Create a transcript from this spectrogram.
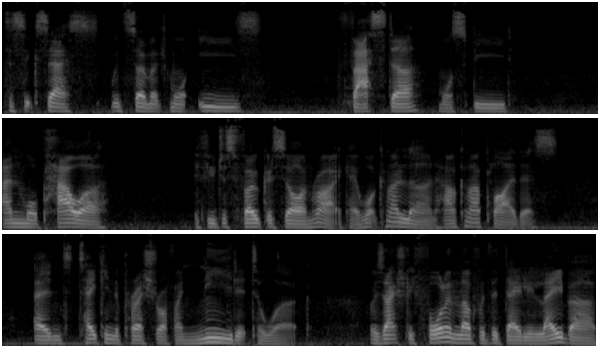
to success with so much more ease faster, more speed, and more power if you just focus on, right, okay, what can I learn? How can I apply this? And taking the pressure off, I need it to work. Was actually fall in love with the daily labor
